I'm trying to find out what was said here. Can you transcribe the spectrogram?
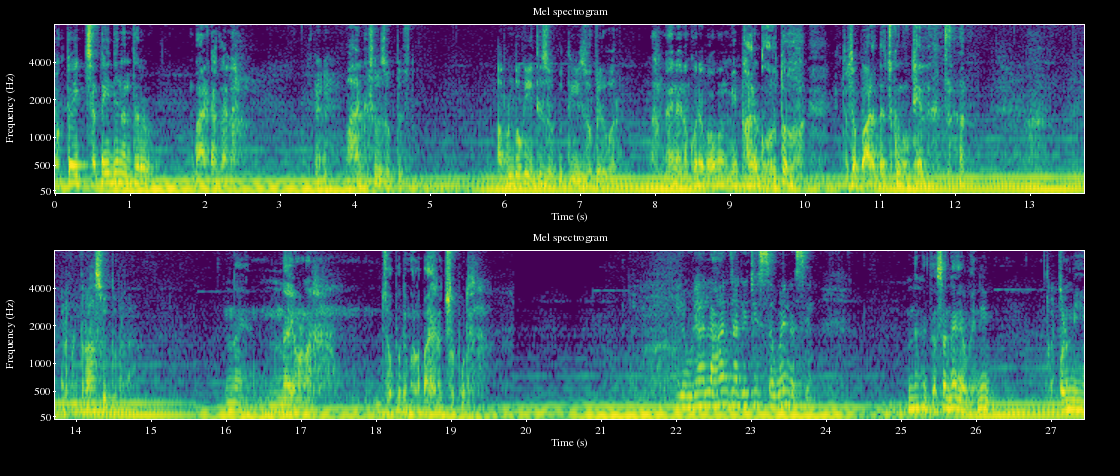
फक्त एक चटई दे नंतर बाहेर टाकायला. बाहेर कशाला झोपतोस तू? आपण दोघे इथे झोपू ती झोपेल वर नाही नाही नको रे बाबा मी फार घोरतो. तुझं बाळ दचकून उठेल. अरे पण त्रास होईल तुला. नाही नाही होणार. झोपू दे मला बाहेरच झोपू दे. एवढ्या लहान जागेची सवय नसेल. नाही नाही तसं नाही बहिणी. पण मी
